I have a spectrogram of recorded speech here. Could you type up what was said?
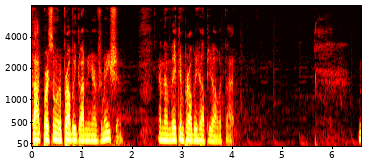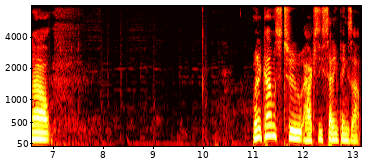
that person would have probably gotten your information. And then they can probably help you out with that. Now, when it comes to actually setting things up,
